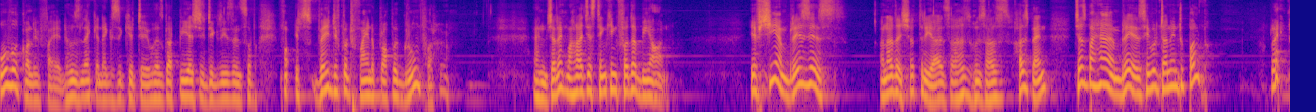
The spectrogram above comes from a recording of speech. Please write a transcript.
overqualified, who's like an executive, who has got PhD degrees and so forth, it's very difficult to find a proper groom for her. And Janak Maharaj is thinking further beyond. If she embraces another Kshatriya as her, who's her husband, just by her embrace, he will turn into pulp. Right?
